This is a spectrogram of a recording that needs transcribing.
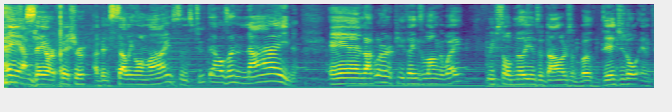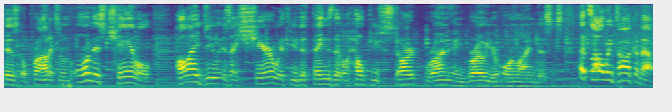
hey I'm JR Fisher. I've been selling online since 2009 and I've learned a few things along the way we've sold millions of dollars of both digital and physical products. And on this channel all I do is I share with you the things that will help you start run and grow your online business. That's all we talk about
